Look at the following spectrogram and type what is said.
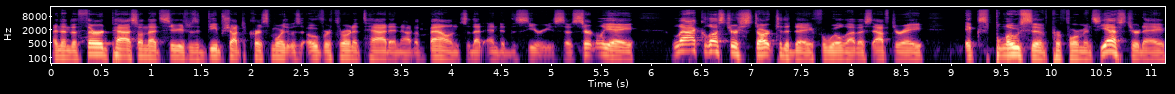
And then the third pass on that series was a deep shot to Chris Moore that was overthrown a tad and out of bounds. So that ended the series. So certainly a lackluster start to the day for Will Levis after a explosive performance yesterday.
